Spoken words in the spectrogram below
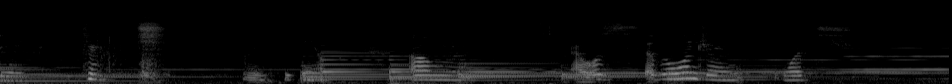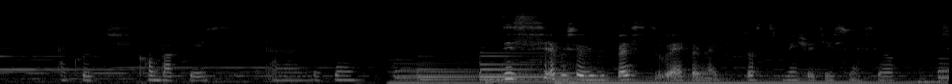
beg. Pick me up. Um I was I've been wondering what I could come back with and I think this episode is the best way I can like just introduce myself to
